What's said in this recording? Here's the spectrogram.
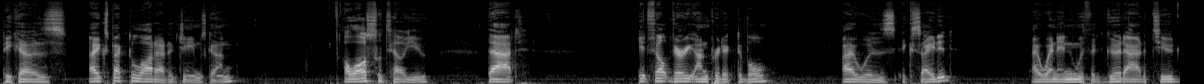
because I expect a lot out of James Gunn. I'll also tell you that it felt very unpredictable. I was excited. I went in with a good attitude,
